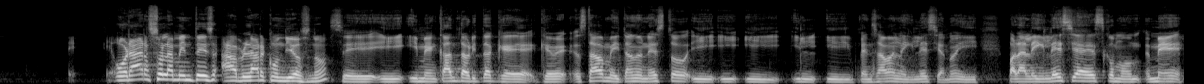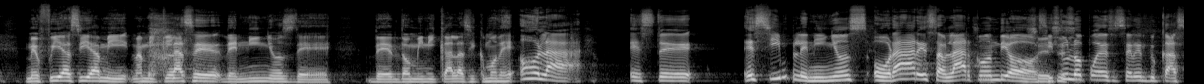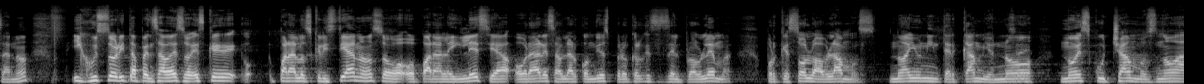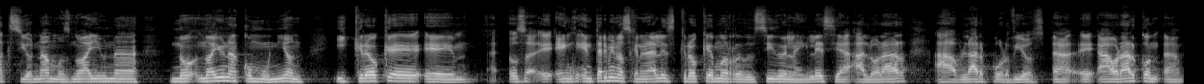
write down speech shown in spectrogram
Orar solamente es hablar con Dios, ¿no? Sí, y, me encanta ahorita que, estaba meditando en esto y, pensaba en la iglesia, ¿no? Y para la iglesia es como, me, me fui así a mi, a mi clase de niños de, de dominical, así como de, hola, este... Es simple, niños. Orar es hablar con Dios. sí, y sí, tú lo puedes hacer en tu casa, ¿no? Y justo ahorita pensaba eso. Es que para los cristianos o, o para la iglesia, orar es hablar con Dios, pero creo que ese es el problema. Porque solo hablamos. No hay un intercambio. No, no escuchamos, no accionamos. No hay una, no, no hay una comunión. Y creo que, eh, o sea, en, en términos generales, creo que hemos reducido en la iglesia al orar a hablar por Dios. A, eh, a orar con. a-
